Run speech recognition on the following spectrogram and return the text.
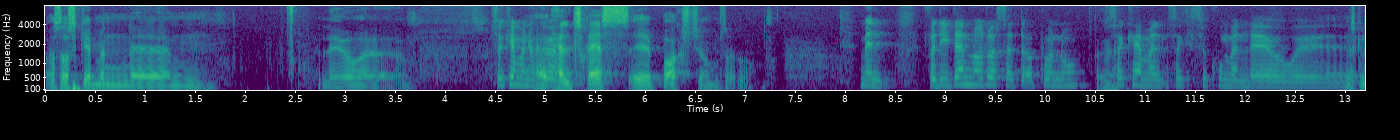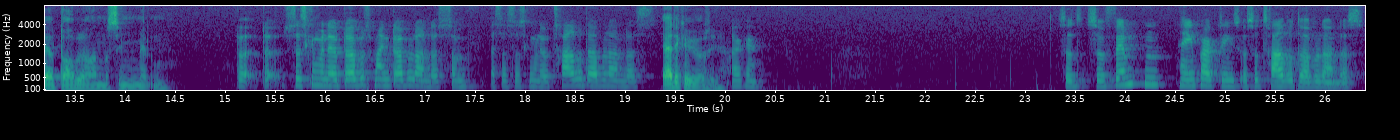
Og så skal man øhm, lave øh, Så kan man jo køre... 50 øh, box jumps. Altså. Men fordi den måde, du har sat det op på nu, Okay. så, kan man, så, så kunne man lave... Øh, Man skal lave dobbelt unders imellem. do- så skal man lave dobbelt så mange double unders, som, altså så skal man lave 30 double unders. Ja, det kan vi også sige. Okay. Så, så 15 hang power cleans, og så 30 double unders.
